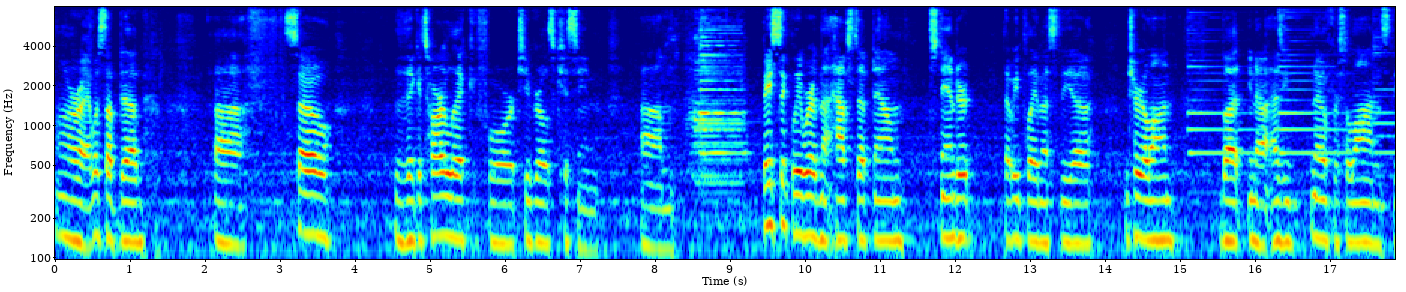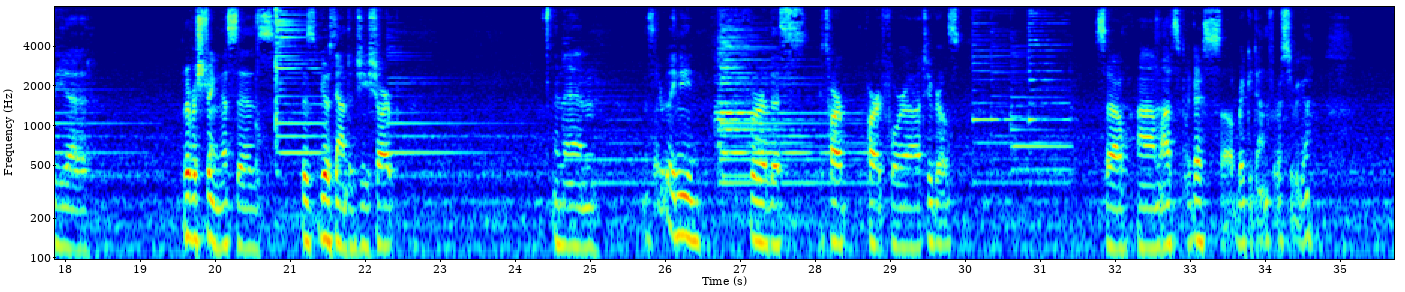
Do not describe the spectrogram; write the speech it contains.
All right, what's up, Deb? Uh, so, the guitar lick for Two Girls Kissing. Um, basically, we're in that half step down standard that we play most of the uh, material on. But, you know, as you know, for salons, the uh, whatever string this is, this goes down to G sharp. And then this I really need for this guitar part for uh, Two Girls. So um, I guess I'll break it down first. Here we go.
